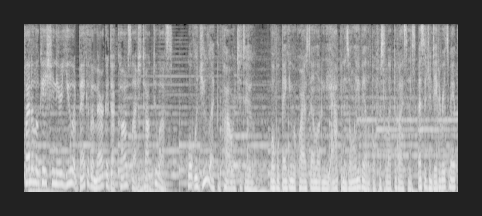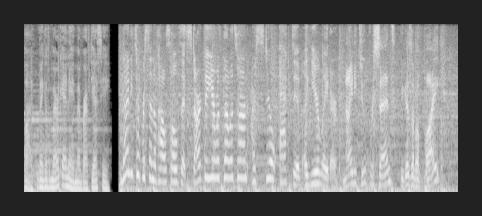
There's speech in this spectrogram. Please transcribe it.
Find a location near you at bankofamerica.com slash talk to us. What would you like the power to do? Mobile banking requires downloading the app and is only available for select devices. Message and data rates may apply. Bank of America and a member FDIC. 92% of households that start the year with Peloton are still active a year later. 92% because of a bike?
